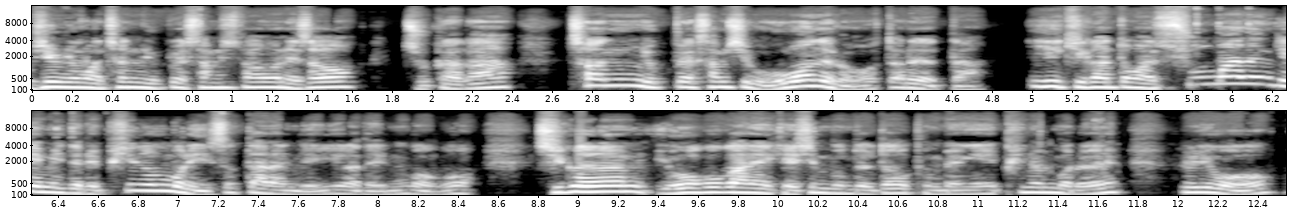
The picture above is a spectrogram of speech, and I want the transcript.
96만 1634원에서 주가가 1635원으로 떨어졌다. 이 기간 동안 수많은 개미들의 피눈물이 있었다는 얘기가 되는 거고 지금 요 구간에 계신 분들도 분명히 피눈물을 흘리고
